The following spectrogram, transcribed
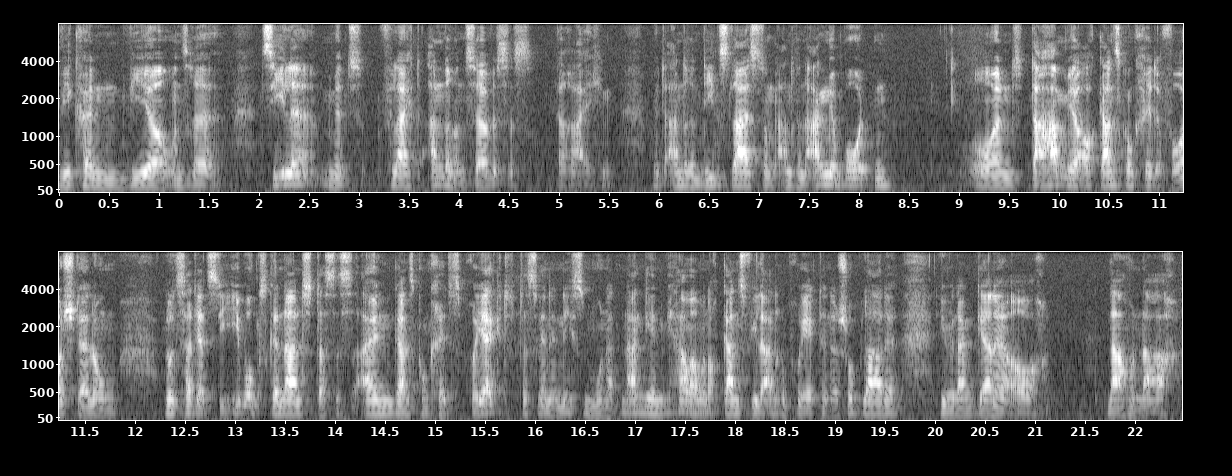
wie können wir unsere Ziele mit vielleicht anderen Services erreichen, mit anderen Dienstleistungen, anderen Angeboten. Und da haben wir auch ganz konkrete Vorstellungen. Lutz hat jetzt die E-Books genannt. Das ist ein ganz konkretes Projekt, das wir in den nächsten Monaten angehen. Wir haben aber noch ganz viele andere Projekte in der Schublade, die wir dann gerne auch nach und nach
